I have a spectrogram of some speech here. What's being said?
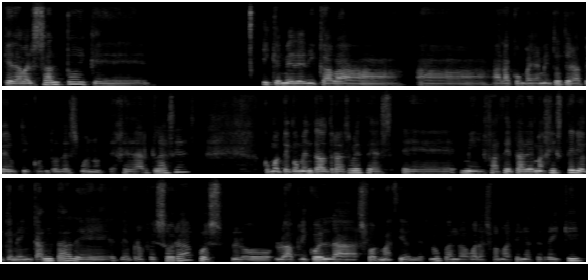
que daba el salto y que, y que me dedicaba al acompañamiento terapéutico. Entonces, bueno, dejé de dar clases. Como te he comentado otras veces, eh, mi faceta de magisterio, que me encanta, de, profesora, pues lo, aplico en las formaciones. ¿no? Cuando hago las formaciones de Reiki,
